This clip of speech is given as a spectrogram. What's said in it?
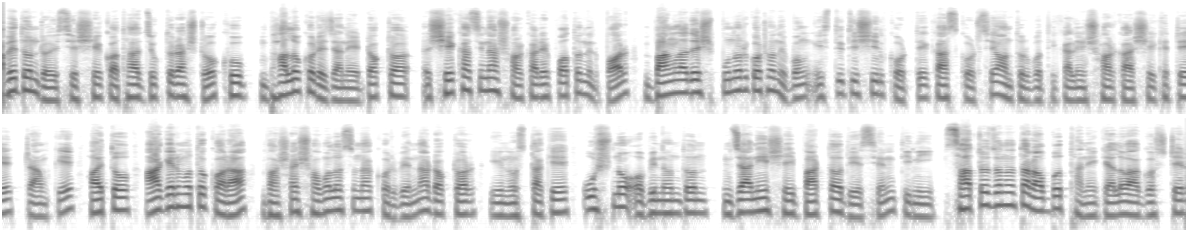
আবেদন রয়েছে সে কথা যুক্তরাষ্ট্র খুব ভালো করে জানে। ডক্টর শেখ হাসিনা সরকারের পতনের পর বাংলাদেশ পুনর্গঠন এবং স্থিতিশীল করতে কাজ করছে অন্তর্বর্তীকালীন সরকার। সেক্ষেত্রে ট্রাম্পকে হয়তো আগের মতো করা ভাষায় সমালোচনা করবেন না। ডক্টর ইউনুস তাকে উষ্ণ অভিনন্দন জানিয়ে সেই বার্তাও দিয়েছেন। তিনি ছাত্র জনতার অভ্যুত্থানে গেল আগস্টের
